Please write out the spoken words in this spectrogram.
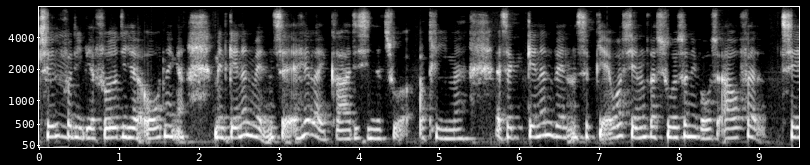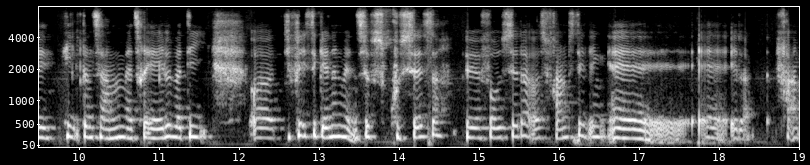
til, mm. fordi vi har fået de her ordninger. Men genanvendelse er heller ikke gratis i natur og klima. Altså genanvendelse bjerger sjældent ressourcerne i vores affald til helt den samme materialeværdi. Og de fleste genanvendelsesprocesser øh, forudsætter også fremstilling af, af eller frem,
